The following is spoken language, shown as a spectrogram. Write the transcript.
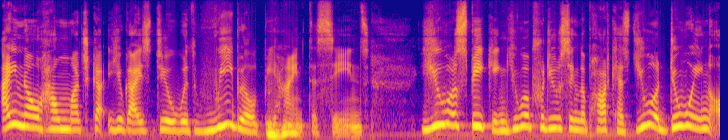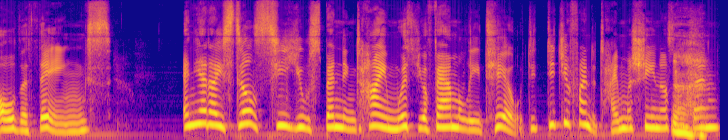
I know how much you guys do with rebuild behind the scenes. You are speaking, you are producing the podcast, you are doing all the things. And yet I still see you spending time with your family too. Did, did you find a time machine or something?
